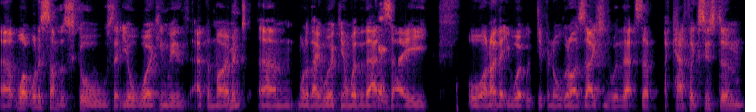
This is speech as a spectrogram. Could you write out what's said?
uh, what what are some of the schools that you're working with at the moment? Um, what are they working on? Whether that's a, or I know that you work with different organisations, whether that's a, a Catholic system,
